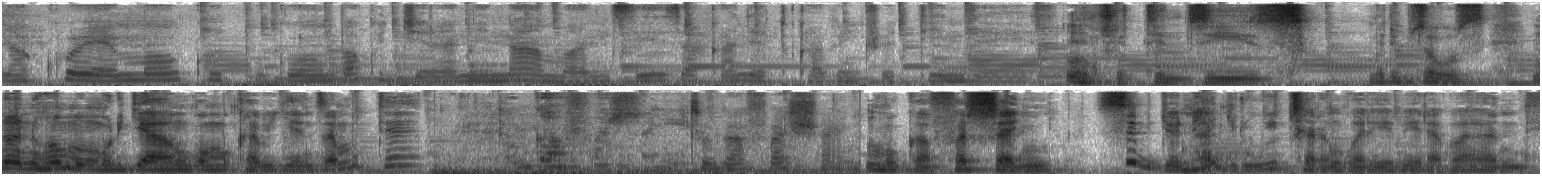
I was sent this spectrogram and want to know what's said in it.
Nakuyemo ko tugomba kugirana inama nziza kandi tukaba inshuti nziza. Inshuti nziza. Muri byose. Noneho mu muryango mukabigenza mute? Tugafashanya tugafashanya mugafashanya sibyo ntihagire uwicara ngo arebere abandi.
